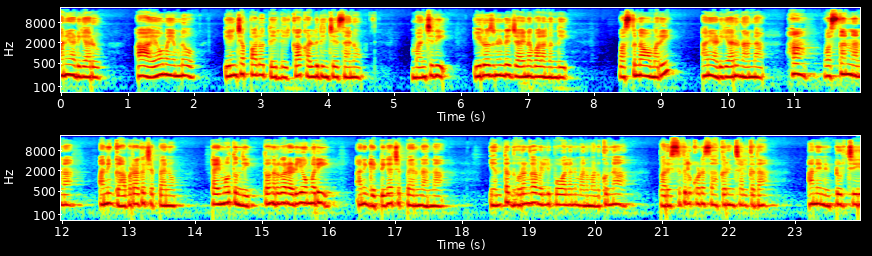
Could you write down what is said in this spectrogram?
అని అడిగారు. ఆ అయోమయంలో ఏం చెప్పాలో తెలియక కళ్ళు దించేశాను. మంచిది ఈరోజు నుండే జాయిన్ అవ్వాలనుంది. వస్తున్నావా మరి? అని అడిగారు నాన్న. హా వస్తాను నాన్న అని గాబరాగా చెప్పాను. టైం అవుతుంది తొందరగా రెడీ అవ్వు మరి అని గట్టిగా చెప్పారు నాన్న. ఎంత దూరంగా వెళ్ళిపోవాలని మనం అనుకున్నా పరిస్థితులు కూడా సహకరించాలి కదా అని నిట్టూర్చి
